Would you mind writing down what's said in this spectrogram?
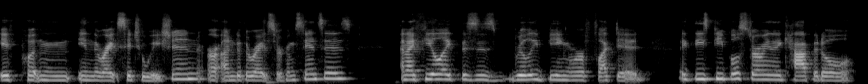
if put in in the right situation or under the right circumstances. And I feel like this is really being reflected. Like these people storming the Capitol,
